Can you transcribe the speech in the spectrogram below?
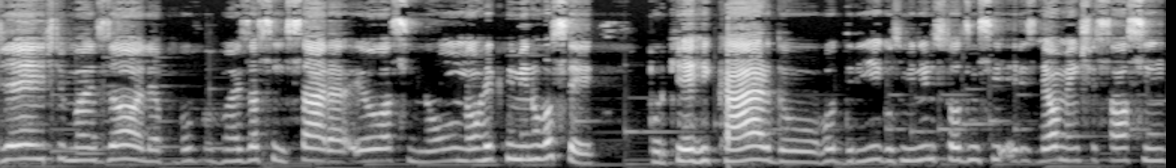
Gente, mas olha, mas assim, Sara, eu assim não não recrimino você, porque Ricardo, Rodrigo, os meninos todos em si, eles realmente são assim,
